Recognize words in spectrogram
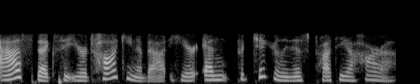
aspects that you're talking about here, and particularly this pratyahara?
